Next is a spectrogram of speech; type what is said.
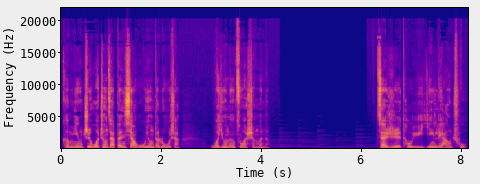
可明知我正在奔向无用的路上，我又能做什么呢？在日头与阴凉处，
